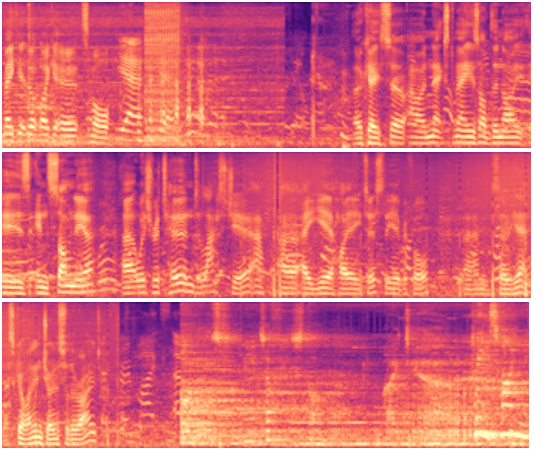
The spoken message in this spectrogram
make it look like it hurts more. Yeah. Yeah. Okay, so our next maze of the night is Insomnia, uh, which returned last year after uh, a year hiatus the year before. Um, so yeah, let's go on and join us for the ride. Please find me.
